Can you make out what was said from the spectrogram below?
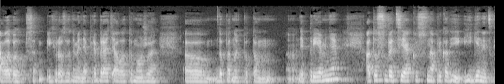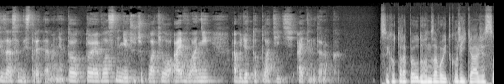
alebo sa ich rozhodneme neprebrať, ale to môže uh, dopadnúť potom uh, nepríjemne. A to sú veci, ako sú napríklad hy- hygienické zásady stretávania. To, to je vlastne niečo, čo platilo aj v Lani a bude to platiť aj tento rok. Psychoterapeut Honza Vojtko říká, že se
